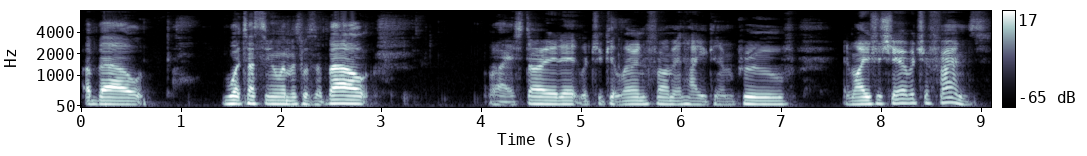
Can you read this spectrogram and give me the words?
about what testing the limits was about, why I started it, what you could learn from it, how you can improve, and why you should share it with your friends.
